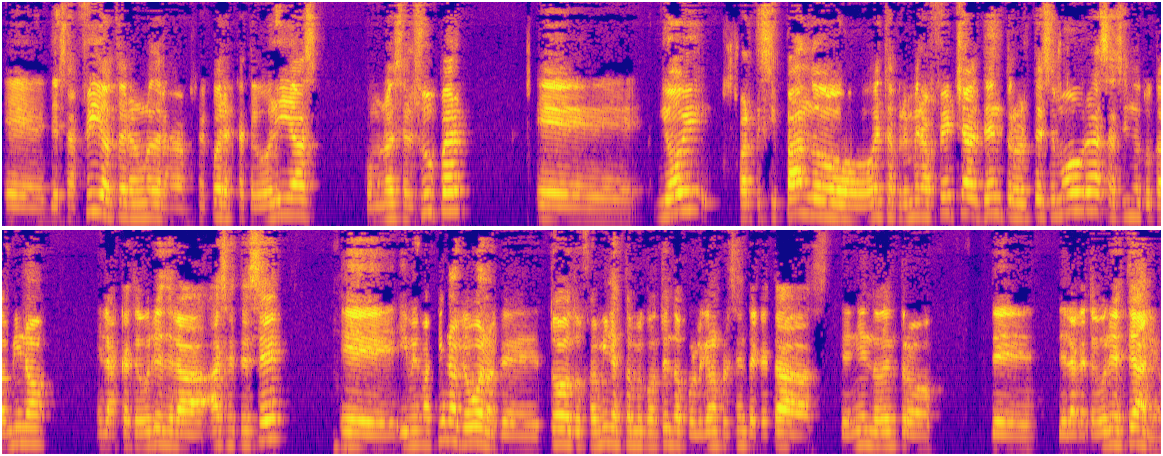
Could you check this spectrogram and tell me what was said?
eh, desafío estar en una de las mejores categorías, como no es el Super. Eh, y hoy participando esta primera fecha dentro del TC Mouras, haciendo tu camino en las categorías de la ACTC. Eh, y me imagino que bueno, que toda tu familia está muy contenta por el gran presente que estás teniendo dentro de, de la categoría este año.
